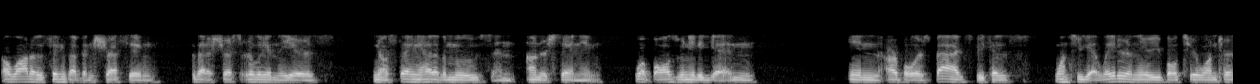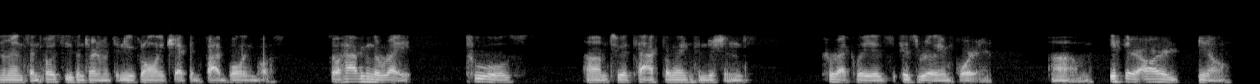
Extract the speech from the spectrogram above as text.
a lot of the things i've been stressing that i stressed early in the year is you know staying ahead of the moves and understanding what balls we need to get in in our bowlers' bags because once you get later in the year, you bowl tier one tournaments and postseason tournaments, and you can only check in five bowling balls. So having the right tools um, to attack the lane conditions correctly is is really important. Um, if there are you know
